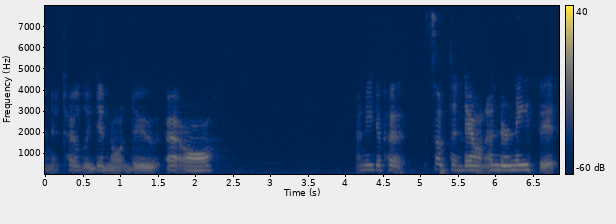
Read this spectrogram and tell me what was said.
and it totally did not do at all. I need to put something down underneath it.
